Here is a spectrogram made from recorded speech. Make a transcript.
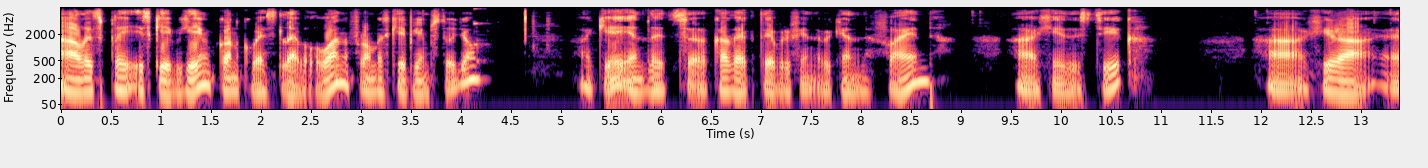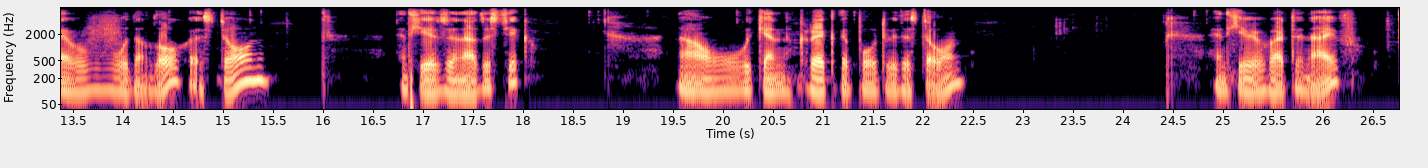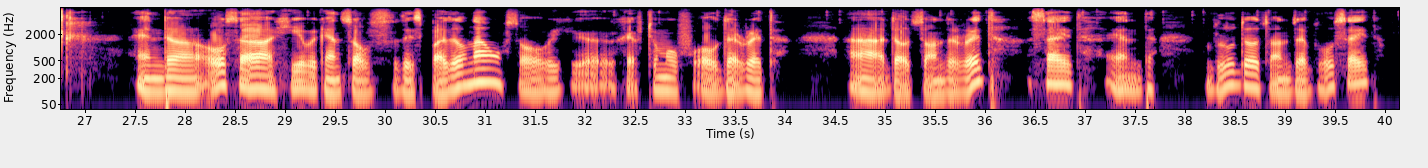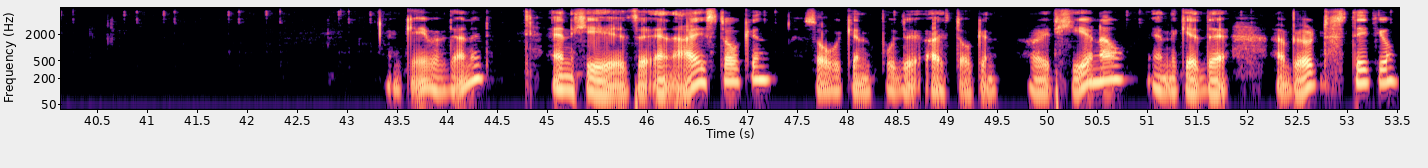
Uh, let's play escape game conquest level 1 from escape game studio. Okay and let's uh, collect everything we can find. Uh, here's a stick. Uh, here are a wooden log a stone. And here's another stick. Now we can crack the pot with a stone. And here we've got a knife and uh, also here we can solve this puzzle now. So we uh, have to move all the red uh, dots on the red side and blue dots on the blue side. Okay we've done it. And here is an ice token. So we can put the ice token right here now and get the bird statue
